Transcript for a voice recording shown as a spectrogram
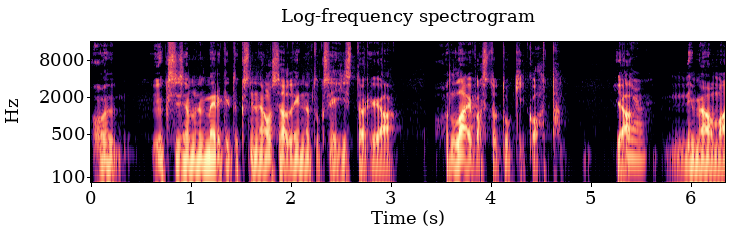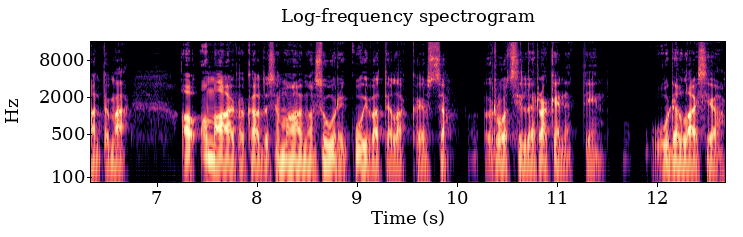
on yksi semmoinen merkityksellinen osa linnoituksen historiaa on laivastotukikohta. Ja Joo. nimenomaan tämä oma aikakautisen maailman suuri kuivatelakka, jossa Ruotsille rakennettiin uudenlaisia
